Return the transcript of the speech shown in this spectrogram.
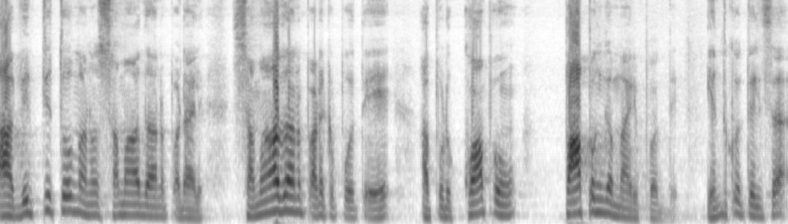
ఆ వ్యక్తితో మనం సమాధాన పడాలి. సమాధాన పడకపోతే అప్పుడు కోపం పాపంగా మారిపోద్ది. ఎందుకో తెలుసా?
